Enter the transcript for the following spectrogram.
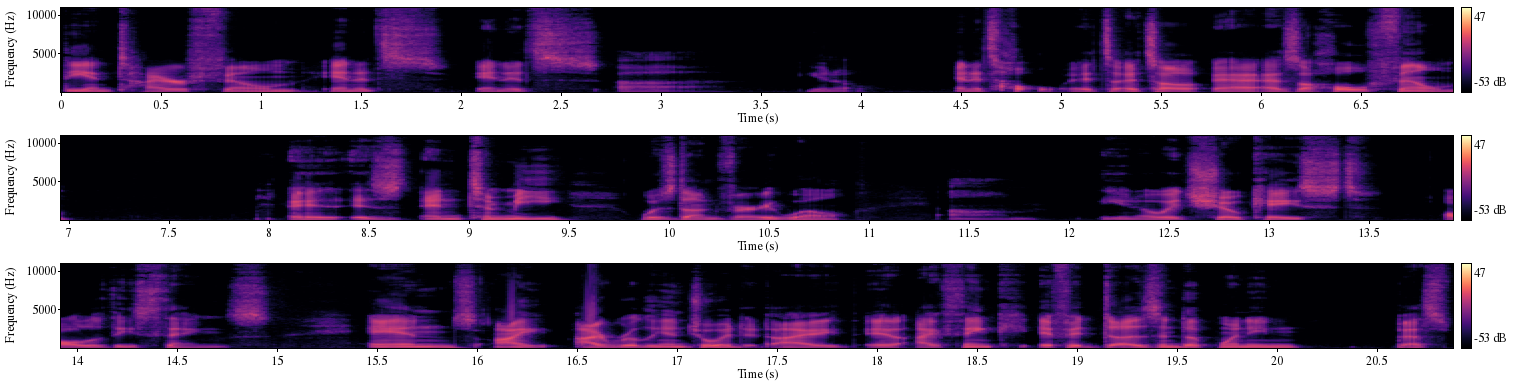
the entire film in its in its uh you know in its whole it's it's a as a whole film is and to me was done very well. Um you know it showcased all of these things. And i i really enjoyed it. I i think if it does end up winning best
